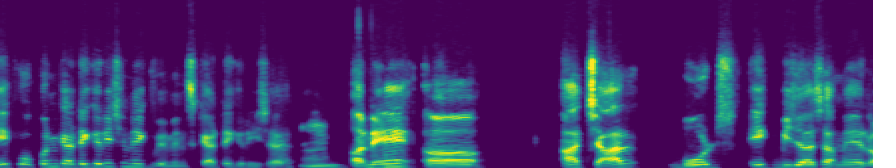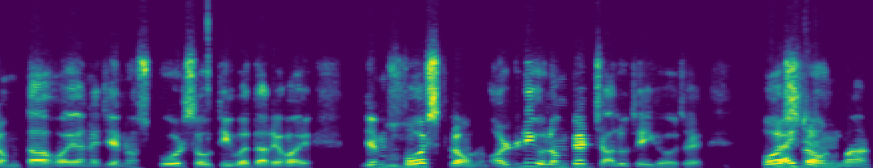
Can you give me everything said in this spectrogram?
એક ઓપન કેટેગરી છે ને એક વિમેન્સ કેટેગરી છે. અને આ ચાર બોર્ડ્સ એકબીજા સામે રમતા હોય અને જેનો સ્કોર સૌથી વધારે હોય. જેમ ફર્સ્ટ રાઉન્ડ ઓલરેડી ઓલિમ્પિયાડ ચાલુ થઈ ગયો છે. ફર્સ્ટ. રાઉન્ડમાં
